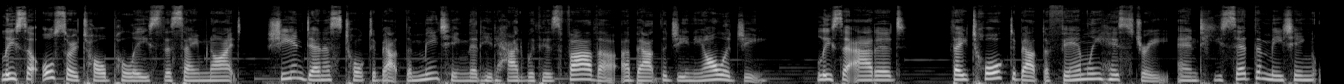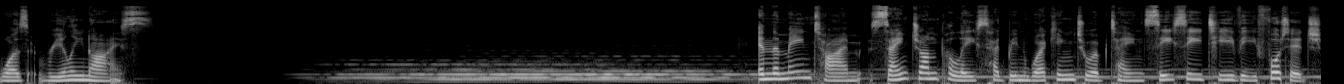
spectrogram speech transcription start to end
Lisa also told police the same night she and Dennis talked about the meeting that he'd had with his father about the genealogy. Lisa added, They talked about the family history, and he said the meeting was really nice. In the meantime, Saint John Police had been working to obtain CCTV footage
